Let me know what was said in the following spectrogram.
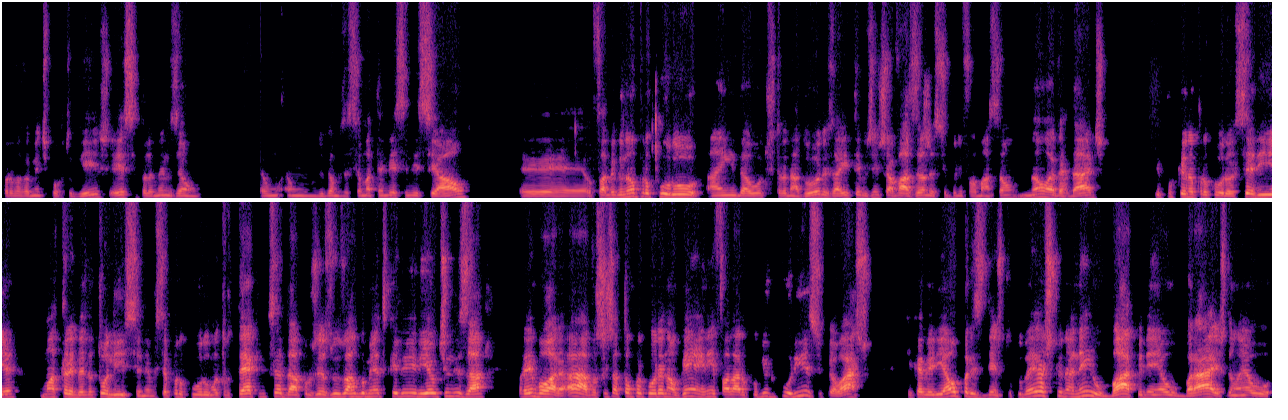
provavelmente português. Esse, pelo menos, é um, é um, é um digamos assim, uma tendência inicial. É, o Flamengo não procurou ainda outros treinadores. Aí teve gente já vazando esse tipo de informação. Não é verdade. E por que não procurou? Seria uma tremenda tolice. Né? Você procura um outro técnico, você dá para o Jesus o argumento que ele iria utilizar para ir embora. Ah, vocês já estão procurando alguém, nem falaram comigo, por isso que eu acho que caberia ao presidente do clube. Eu acho que não é nem o BAP, nem é o Braz, não é o,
